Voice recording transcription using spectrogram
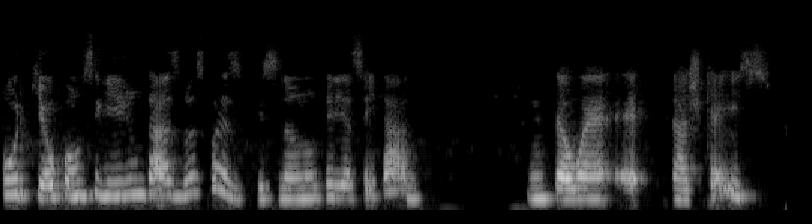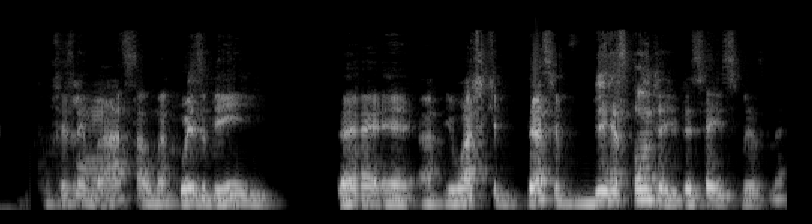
porque eu consegui juntar as duas coisas, porque senão eu não teria aceitado. Então, é, é acho que é isso. Me fez lembrar é. uma coisa bem. Né, é, eu acho que. Né, você me responde aí, vê se é isso mesmo, né?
